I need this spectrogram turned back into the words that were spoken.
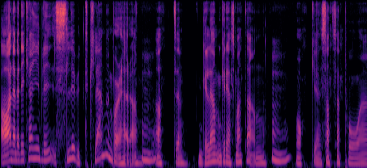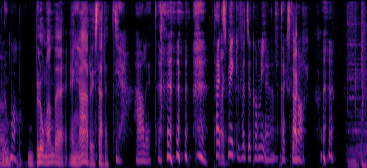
Ja, nej, men det kan ju bli slutklämmen på det här. Mm. Att eh, glöm gräsmattan mm. och eh, satsa på eh, blommande ängar istället. Ja, härligt. tack, tack, så mycket för att du kom hit. Ja, tack ska du ha.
